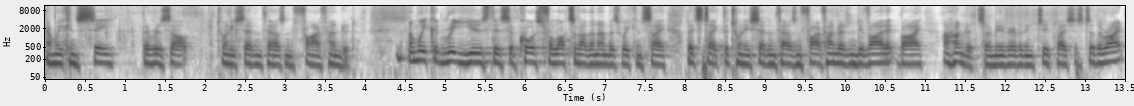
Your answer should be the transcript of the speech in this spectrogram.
And we can see the result, 27,500. And we could reuse this, of course, for lots of other numbers. We can say, let's take the 27,500 and divide it by 100. So move everything two places to the right.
